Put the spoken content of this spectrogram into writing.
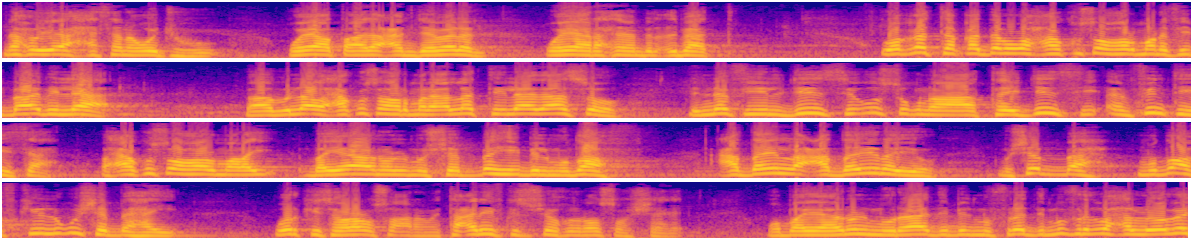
naxw ya xasana wajhu wya طaalican jabalan wya raxima bاcibaad waqad taqadama waxaa ku soo hormaray fii baabi la baab lah waxaa ku soo hormaray alatii laadaasoo linafyi اljinsi u sugnaatay jinsi anfintiisa waxaa ku soo hormaray bayaanu اlmushabahi biاlmudaaf cadayn la cadaynayo mushabah mudaafkii lagu shabahay warkiisa horaan uso aragnay tacriifkiisu sheekhu inoo soo sheegay wa bayaanu اlmuraadi bimufradi mufrad waxaa looga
